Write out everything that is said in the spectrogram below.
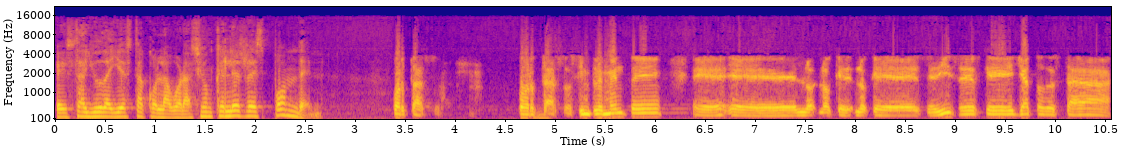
esta ayuda y esta colaboración, ¿qué les responden? Portazo portazo. Simplemente eh, eh, lo, lo, que lo que se dice es que ya todo está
